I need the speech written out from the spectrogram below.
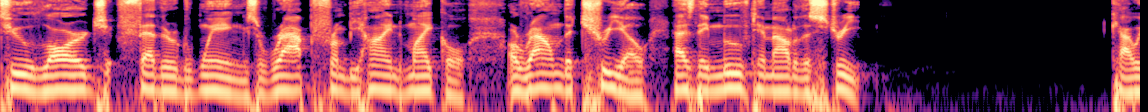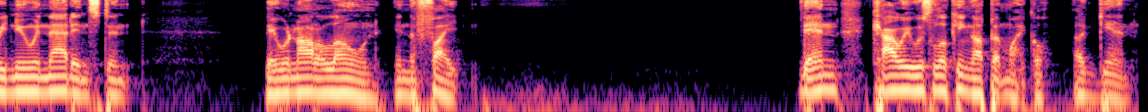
Two large feathered wings wrapped from behind Michael around the trio as they moved him out of the street. Cowie knew in that instant they were not alone in the fight. Then Cowie was looking up at Michael again.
